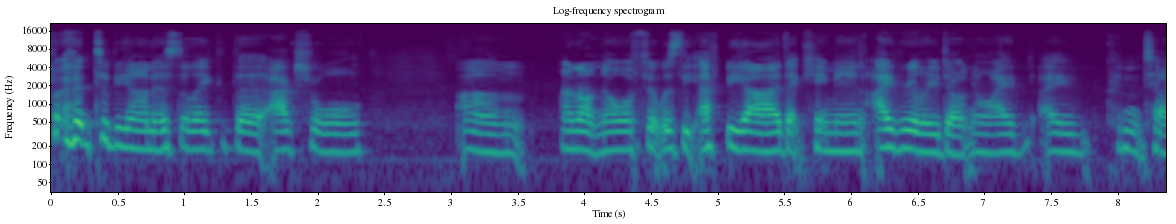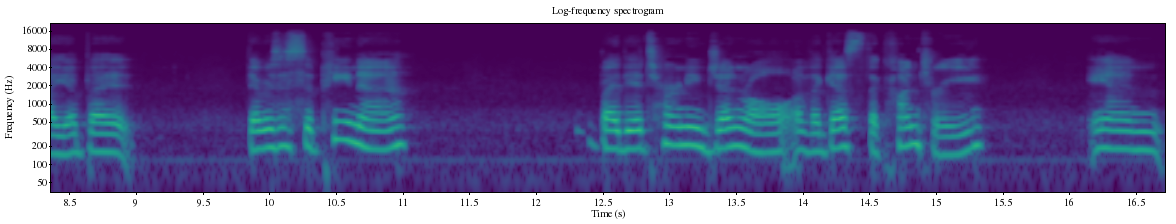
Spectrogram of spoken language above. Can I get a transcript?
to be honest, like the actual um I don't know if it was the FBI that came in. I really don't know. I I couldn't tell you, but there was a subpoena by the attorney general of I guess the country and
